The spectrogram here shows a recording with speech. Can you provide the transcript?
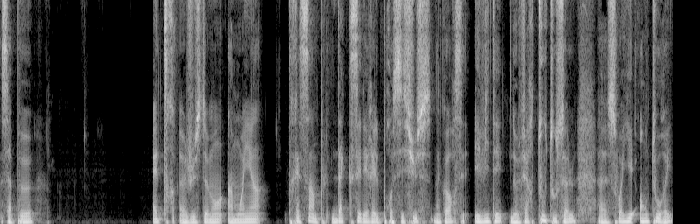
ça peut être justement un moyen très simple d'accélérer le processus, d'accord? C'est éviter de le faire tout tout seul. Euh, soyez entouré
